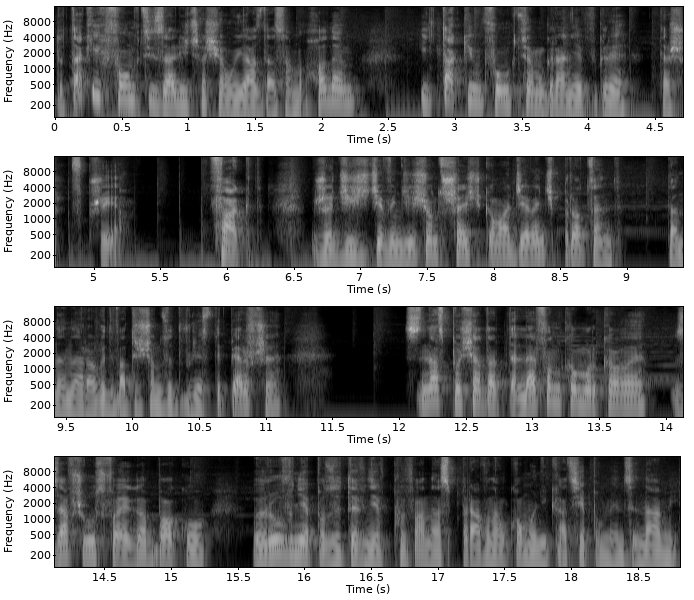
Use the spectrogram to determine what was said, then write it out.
Do takich funkcji zalicza się jazda samochodem i takim funkcjom granie w gry też sprzyja. Fakt, że dziś 96,9% dane na rok 2021 z nas posiada telefon komórkowy zawsze u swojego boku, równie pozytywnie wpływa na sprawną komunikację pomiędzy nami.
